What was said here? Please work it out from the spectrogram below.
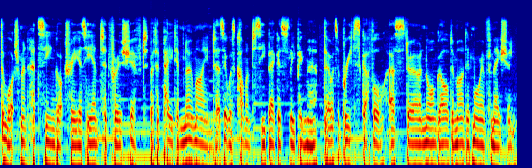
The watchman had seen Gottri as he entered for his shift, but had paid him no mind as it was common to see beggars sleeping there. There was a brief scuffle as Stör and Nornghal demanded more information,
